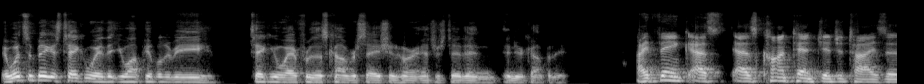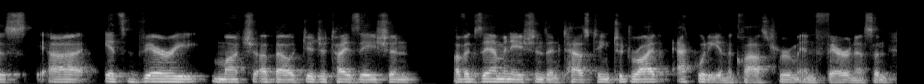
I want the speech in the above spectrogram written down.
And what's the biggest takeaway that you want people to be taking away from this conversation who are interested in, in your company? I think as as content digitizes, uh, it's very much about digitization of examinations and testing to drive equity in the classroom and fairness. And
